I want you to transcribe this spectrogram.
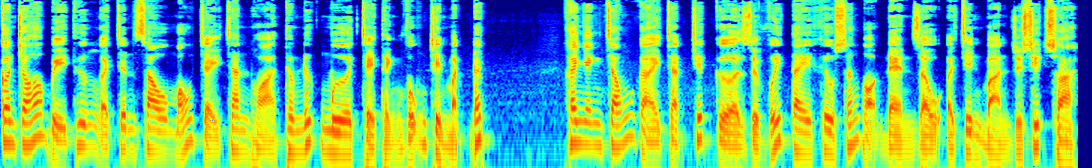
Con chó bị thương ở chân sau máu chảy chan hỏa theo nước mưa chảy thành vũng trên mặt đất. Khai nhanh chóng cài chặt chiếc cửa rồi với tay khêu sáng ngọn đèn dầu ở trên bàn rồi suýt xoa.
